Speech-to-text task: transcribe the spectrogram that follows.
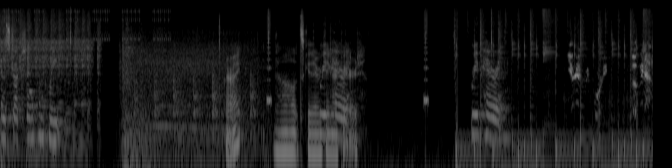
Construction complete. All right. Now let's get everything Repairing. repaired. Repairing. Unit reporting. Moving out.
